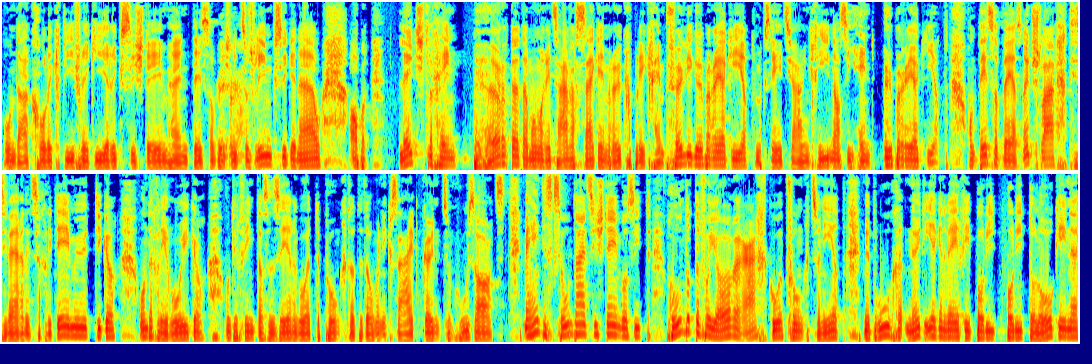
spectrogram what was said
und auch Kollektivregierungssystem haben. Deshalb ist es nicht so schlimm gewesen, genau. Aber Letztlich haben die Behörden, da muss man jetzt einfach sagen, im Rückblick haben völlig überreagiert. Man sieht es ja auch in China, sie haben überreagiert. Und deshalb wäre es nicht schlecht, sie wären jetzt ein bisschen demütiger und ein bisschen ruhiger. Und ich finde das ein sehr guter Punkt, der Dominik sagt, gehen zum Hausarzt. Wir haben das Gesundheitssystem, das seit hunderten von Jahren recht gut funktioniert. Wir brauchen nicht irgendwelche Politologinnen,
